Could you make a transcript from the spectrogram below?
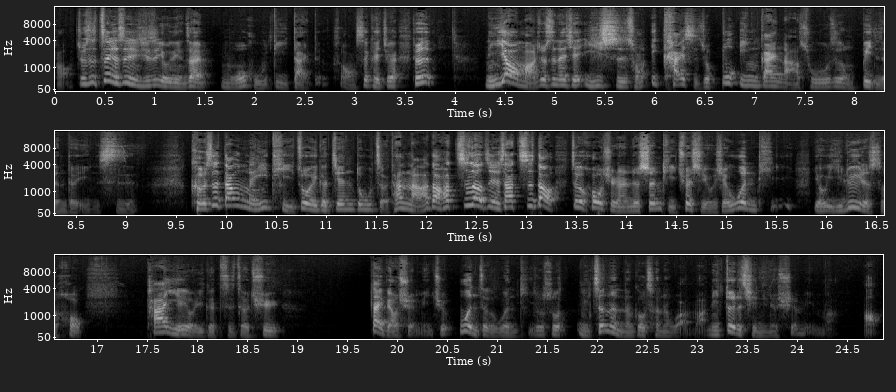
好，就是这件事情其实有点在模糊地带的哦，是可以这样，就是你要嘛，就是那些医师从一开始就不应该拿出这种病人的隐私。可是当媒体作为一个监督者，他拿到他知道这件事，他知道这个候选人的身体确实有一些问题、有疑虑的时候，他也有一个职责去代表选民去问这个问题，就是说你真的能够撑得完吗？你对得起你的选民吗？好，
